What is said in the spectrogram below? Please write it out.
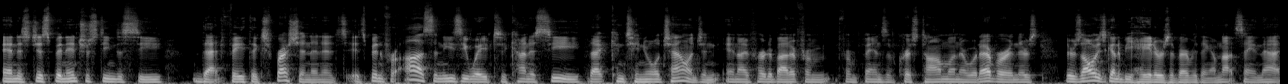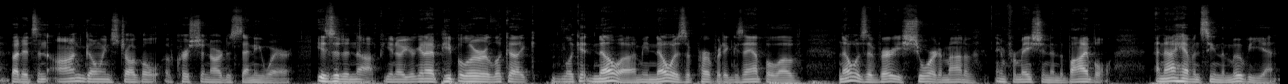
And it's just been interesting to see that faith expression. And it's it's been for us an easy way to kind of see that continual challenge. And and I've heard about it from from fans of Chris Tomlin or whatever. And there's there's always going to be haters of everything. I'm not saying that but it's an ongoing struggle of Christian artists anywhere. Is it enough? You know you're going to have people who are look like look at Noah. I mean Noah is a perfect example of Noah's a very short amount of information in the Bible and I haven't seen the movie yet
